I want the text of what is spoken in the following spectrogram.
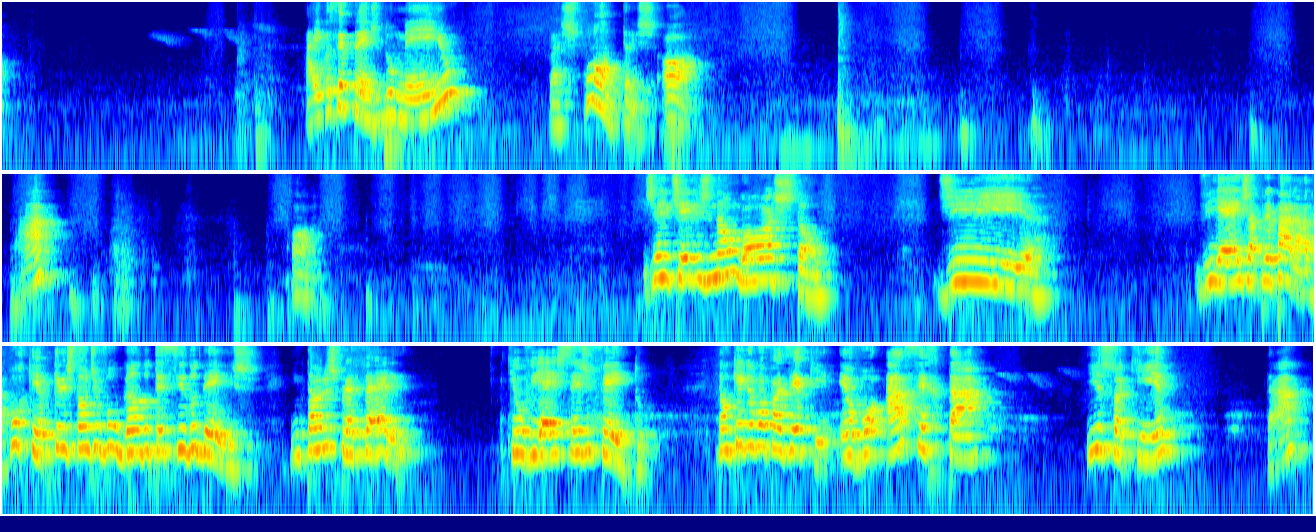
Aí você prende do meio para as pontas, ó. Tá? Ó. Gente, eles não gostam de viés já preparado. Por quê? Porque eles estão divulgando o tecido deles. Então eles preferem que o viés seja feito. Então o que, que eu vou fazer aqui? Eu vou acertar isso aqui, tá?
